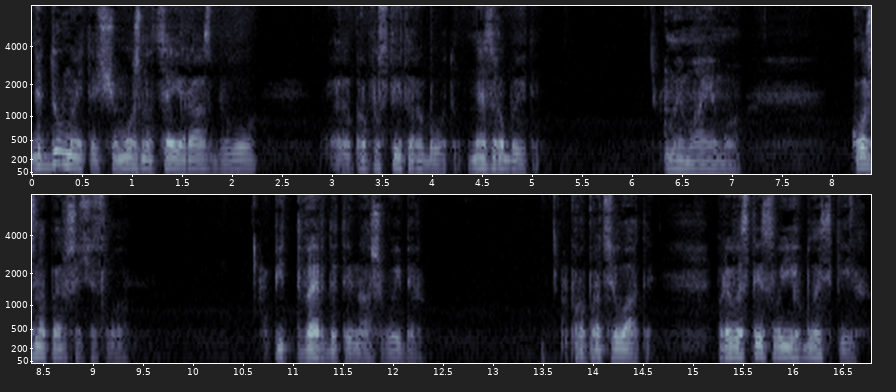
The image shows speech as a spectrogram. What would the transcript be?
Не думайте, що можна цей раз було е, пропустити роботу, не зробити. Ми маємо кожне перше число підтвердити наш вибір, пропрацювати, привести своїх близьких,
